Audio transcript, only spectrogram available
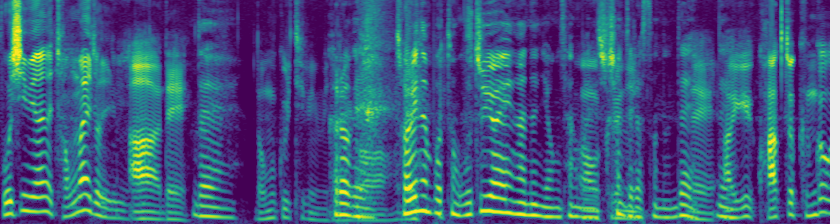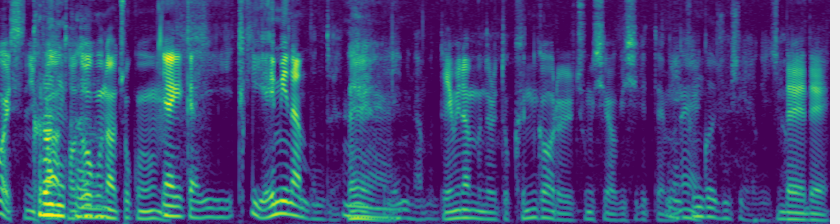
보시면 정말 졸립니다. 아, 네. 네. 너무 꿀팁입니다. 그러게. 이거. 저희는 보통 우주 여행하는 영상만 어, 추천드렸었는데. 네. 네. 아, 이게 과학적 근거가 있으니까 그러니까요. 더더구나 조금 예, 그러니까 이, 특히 예민한 분들, 네. 예민한 분들, 예민한 분들은 또 근거를 중시 여기시기 예, 때문에 근거 중심에 여기죠. 네, 네.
